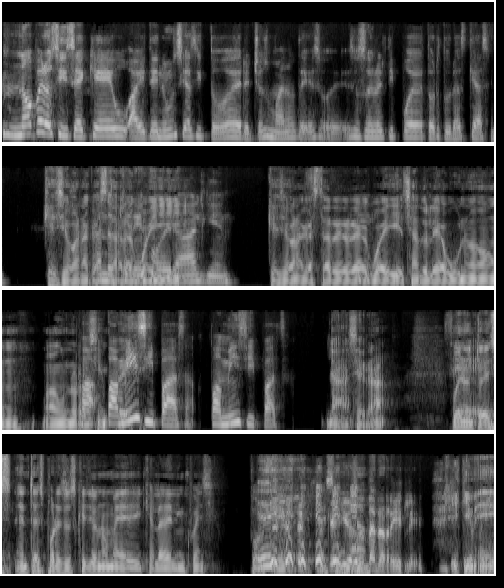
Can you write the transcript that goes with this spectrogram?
No, pero sí sé que hay denuncias y todo de derechos humanos de eso. de- Esos son el tipo de torturas que hacen Que se van a gastar agua ahí. a alguien. Que se van a gastar agua ahí echándole a uno, a uno Para recién. mí sí pasa, para mí sí pasa. Ah, ¿será? Bueno, entonces, entonces por eso es que yo no me dediqué a la delincuencia. Porque escena- tan horrible. Y me,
